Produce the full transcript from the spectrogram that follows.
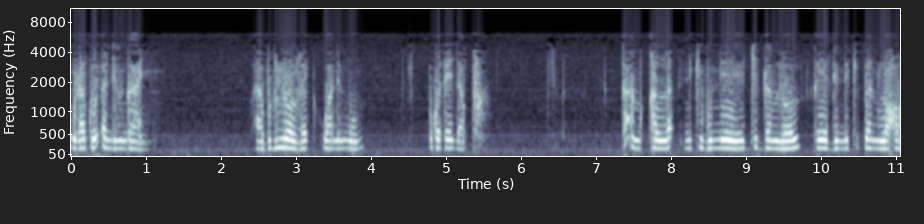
mu daal koy andil ngaañ waaye bu dul lool rek wànneen moom du ko tee jàpp. Ka an xalla niki bu néewee jiddan lool ka yeddi niki benn loxo.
